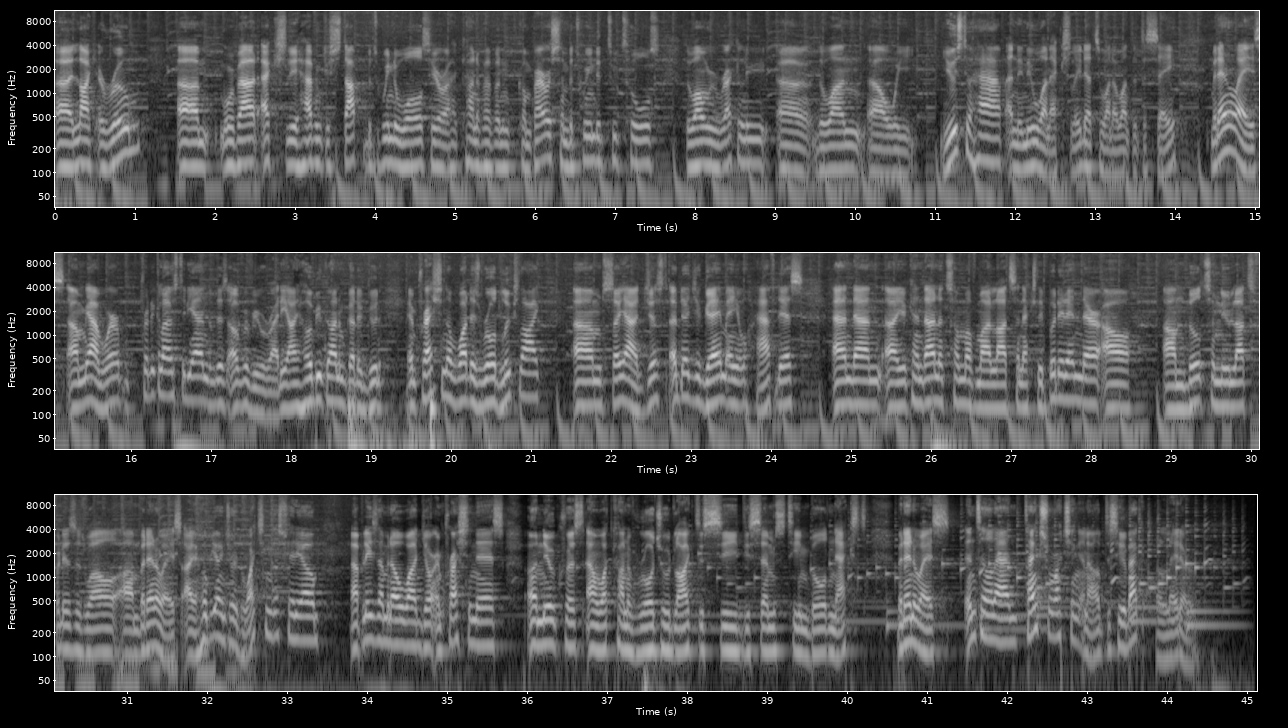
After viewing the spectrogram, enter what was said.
uh, like a room um, without actually having to stop between the walls here I kind of have a comparison between the two tools the one we regularly uh, the one uh, we used to have and the new one actually that's what I wanted to say but anyways, um, yeah, we're pretty close to the end of this overview already. I hope you kind of got a good impression of what this world looks like. Um, so yeah, just update your game and you'll have this. And then uh, you can download some of my lots and actually put it in there. I'll um, build some new lots for this as well. Um, but anyways, I hope you enjoyed watching this video. Uh, please let me know what your impression is on Newcrest and what kind of world you would like to see the Sims team build next. But anyways, until then, thanks for watching and I hope to see you back later.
